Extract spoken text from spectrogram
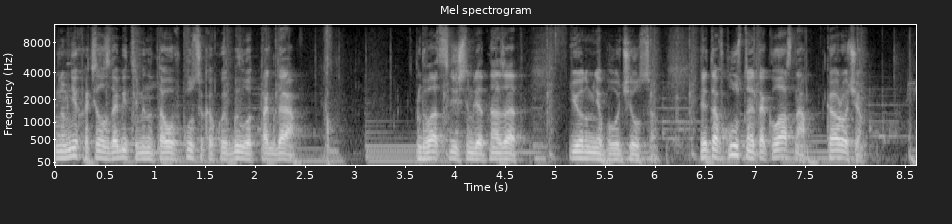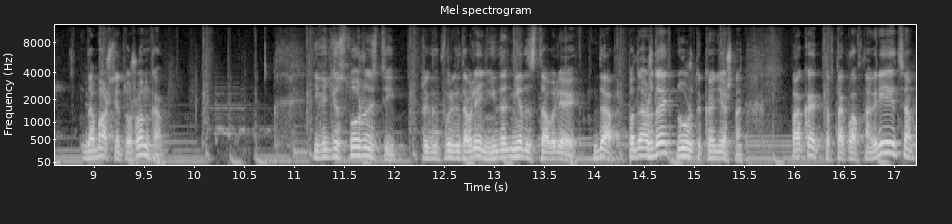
но мне хотелось добиться именно того вкуса, какой был вот тогда, 20 с лишним лет назад. И он у меня получился. Это вкусно, это классно. Короче, домашняя тушенка никаких сложностей при приготовлении не доставляет. Да, подождать нужно, конечно, пока этот автоклав нагреется,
